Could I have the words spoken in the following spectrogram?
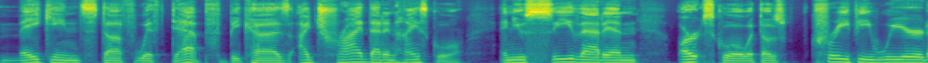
making stuff with depth because I tried that in high school. And you see that in art school with those creepy, weird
